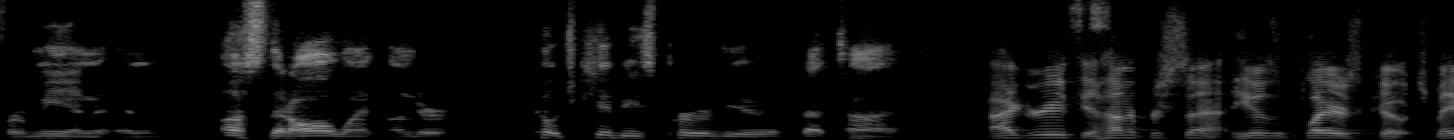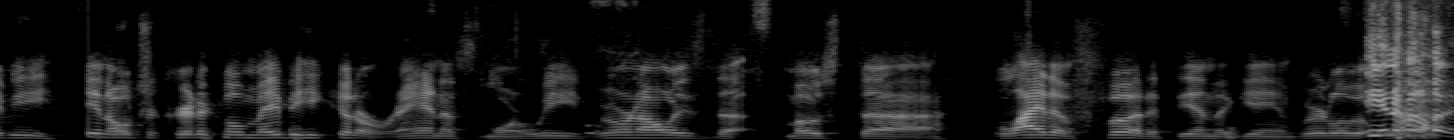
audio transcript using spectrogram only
for me and, and us that all went under Coach Kibby's purview at that time. I agree with you 100%. He was a player's coach. Maybe being ultra critical, maybe he could have ran us more. We, we weren't always the most uh, light of foot at the end of the game. We were a little bit You know,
